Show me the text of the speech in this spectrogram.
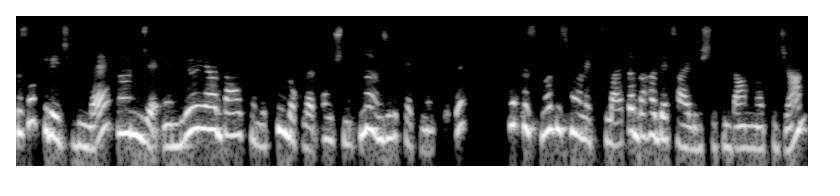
Kısa sürecinde önce embriyoya daha sonra tüm dokuların oluşmasına öncülük etmektedir. Bu kısmı bir sonraki slaytta daha detaylı bir şekilde anlatacağım.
